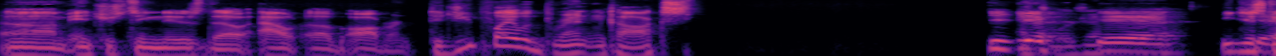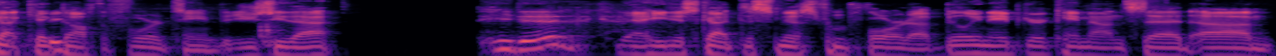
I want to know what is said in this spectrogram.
Um, interesting news though out of Auburn. Did you play with Brenton Cox? Yeah, yeah, He just Yeah, got kicked off the Florida team. Did you see that? He did. Yeah, he just got dismissed from Florida. Billy Napier came out and said, um,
